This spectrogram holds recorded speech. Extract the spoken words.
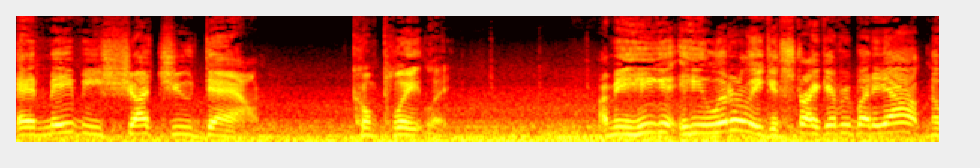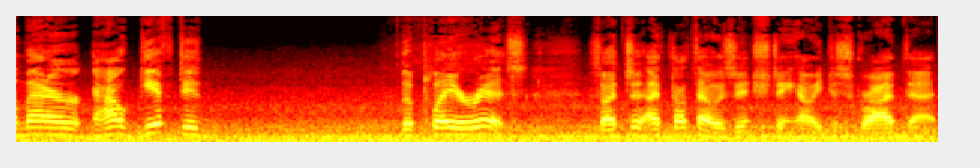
and maybe shut you down completely. I mean, he, he literally could strike everybody out no matter how gifted the player is. So I, t- I thought that was interesting how he described that.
